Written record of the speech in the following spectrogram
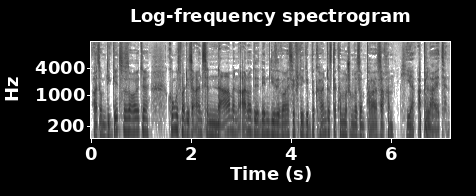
Also um die geht es also heute. Gucken wir uns mal diese einzelnen Namen an, unter denen diese weiße Fliege bekannt ist. Da kann man schon mal so ein paar Sachen hier ableiten.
